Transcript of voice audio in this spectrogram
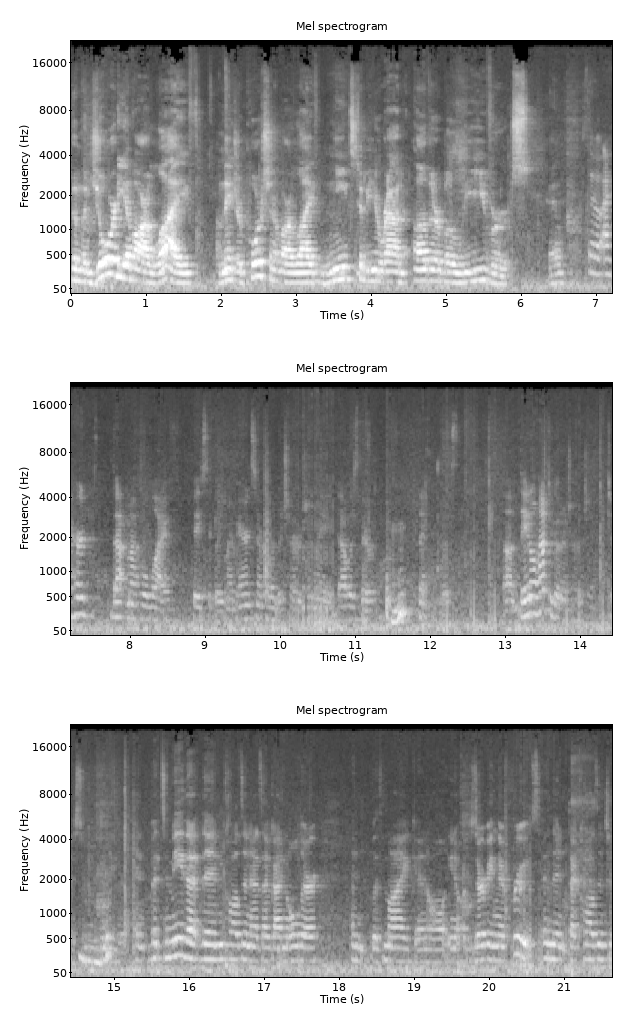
the majority of our life, a major portion of our life, needs to be around other believers. Okay? So I heard that my whole life, basically. My parents never went to church, and they, that was their Mhm. thing. Was, um, they don't have to go to church just to believe it. And, but to me, that then calls in as I've gotten older, and with Mike and all, you know, observing their fruits, and then that calls into.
